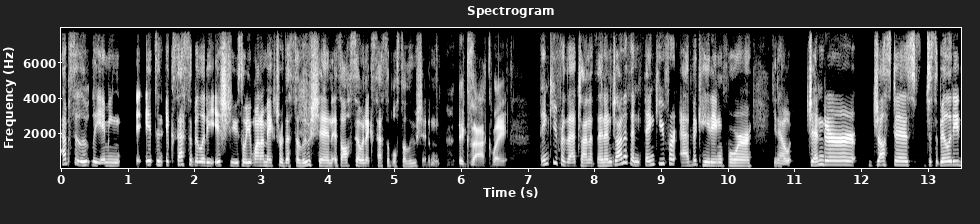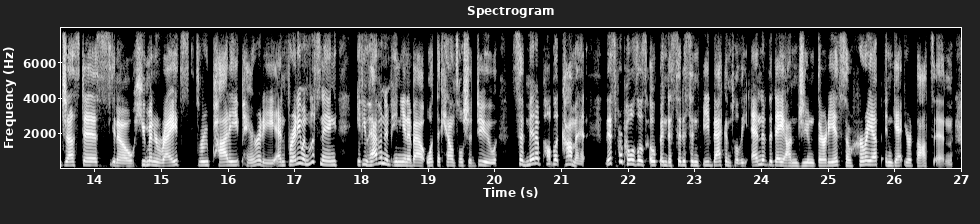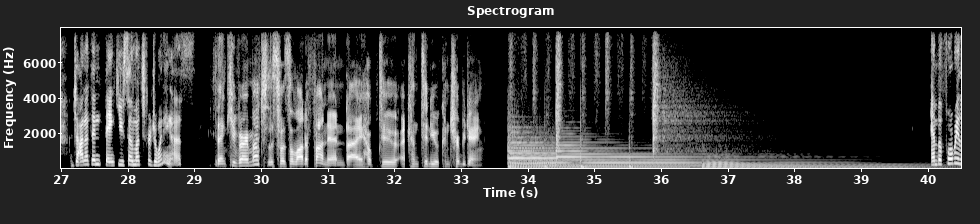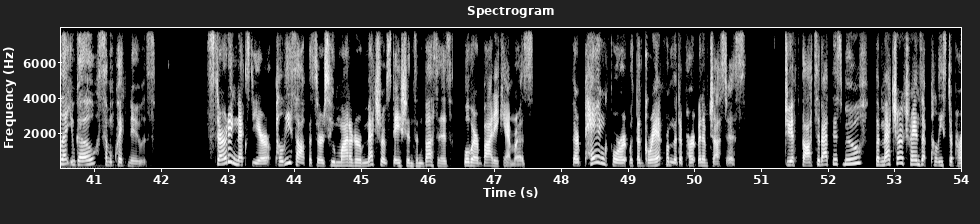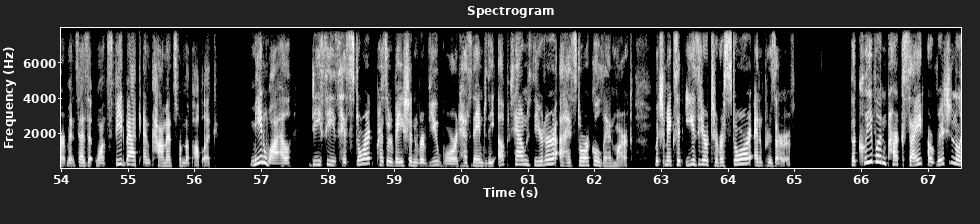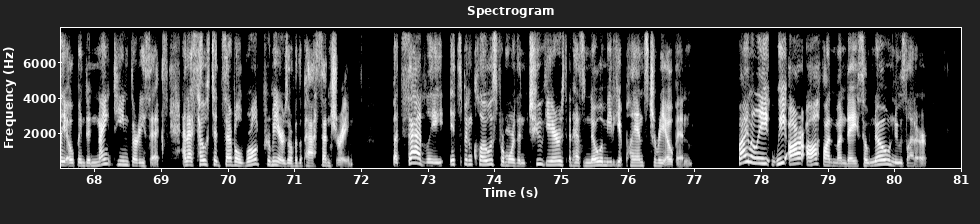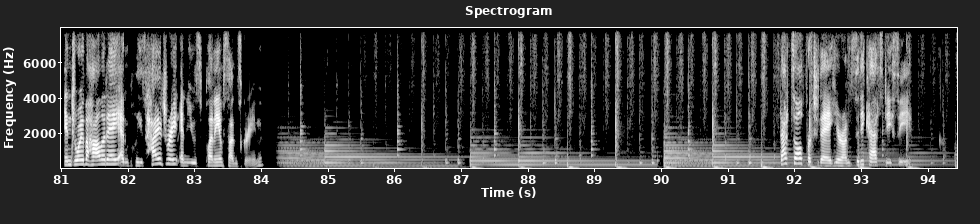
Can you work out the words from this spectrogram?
Absolutely. I mean, it's an accessibility issue. So we want to make sure the solution is also an accessible solution. Exactly. Thank you for that, Jonathan. And Jonathan, thank you for advocating for, you know, gender justice, disability justice, you know, human rights through potty parity. And for anyone listening, if you have an opinion about what the council should do, submit a public comment. This proposal is open to citizen feedback until the end of the day on June 30th, so hurry up and get your thoughts in. Jonathan, thank you so much for joining us. Thank you very much. This was a lot of fun, and I hope to continue contributing. And before we let you go, some quick news. Starting next year, police officers who monitor metro stations and buses will wear body cameras. They're paying for it with a grant from the Department of Justice. Do you have thoughts about this move? The Metro Transit Police Department says it wants feedback and comments from the public. Meanwhile, DC's Historic Preservation Review Board has named the Uptown Theater a historical landmark, which makes it easier to restore and preserve. The Cleveland Park site originally opened in 1936 and has hosted several world premieres over the past century. But sadly, it's been closed for more than two years and has no immediate plans to reopen. Finally, we are off on Monday, so no newsletter. Enjoy the holiday and please hydrate and use plenty of sunscreen. That's all for today here on CityCast DC.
